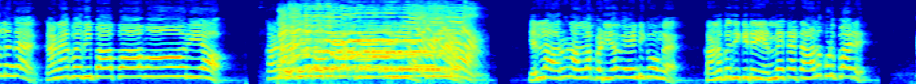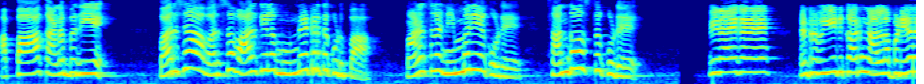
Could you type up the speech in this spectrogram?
சொல்லுங்க. கணபதி பாப்பா மோரியா. கணபதி எல்லாரும் நல்லபடியா வேண்டிக்கோங்க. கணபதி கிட்ட என்ன கேட்டாலும் கொடுப்பாரு. அப்பா கணபதியே. வருஷா வருஷம் வாழ்க்கையில முன்னேற்றத்தை கொடுப்பா. மனசுல நிம்மதியை கொடு. சந்தோஷத்தை கொடு. விநாயகரே என்ற வீட்டுக்காரர் நல்லபடியா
